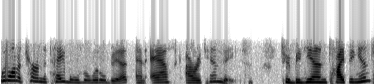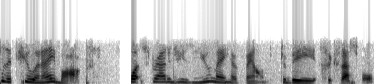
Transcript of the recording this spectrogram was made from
we want to turn the tables a little bit and ask our attendees to begin typing into the Q&A box what strategies you may have found to be successful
